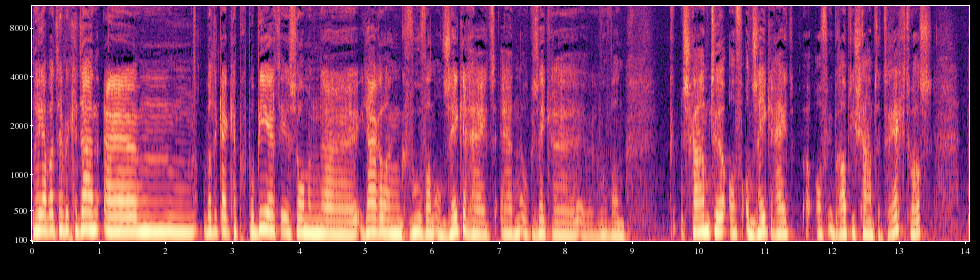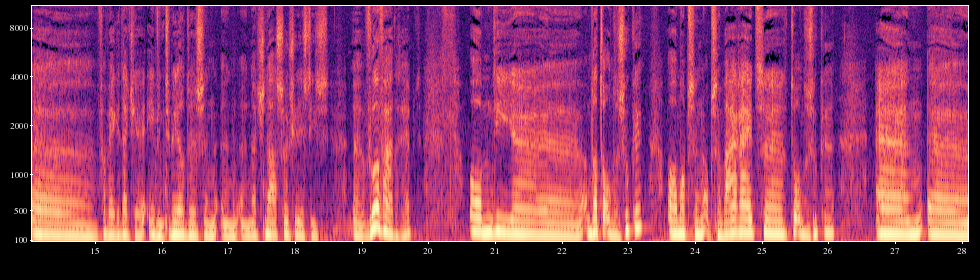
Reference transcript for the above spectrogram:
Nou ja, wat heb ik gedaan? Um, wat ik eigenlijk heb geprobeerd is om een uh, jarenlang gevoel van onzekerheid... en ook een zekere gevoel van schaamte of onzekerheid... of überhaupt die schaamte terecht was... Vanwege dat je eventueel dus een, een, nationaal-socialistisch voorvader hebt... Om, die, om dat te onderzoeken, om op zijn, op zijn waarheid te onderzoeken... En... Uh,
